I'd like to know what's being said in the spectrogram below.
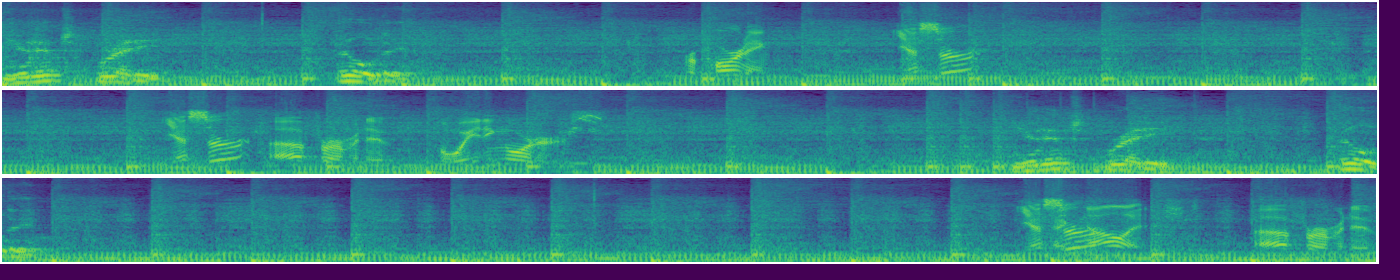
Unit ready. Building. Reporting. Yes, sir. Yes, sir. Affirmative. Awaiting orders. Unit ready. Building. Yes, sir. Acknowledged. Affirmative.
